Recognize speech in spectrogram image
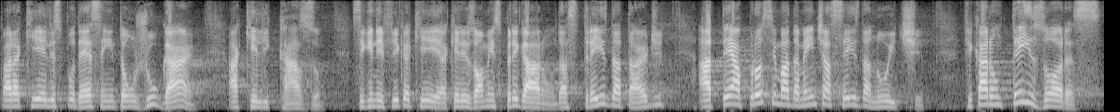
para que eles pudessem então julgar aquele caso. Significa que aqueles homens pregaram das três da tarde até aproximadamente às seis da noite. Ficaram três horas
